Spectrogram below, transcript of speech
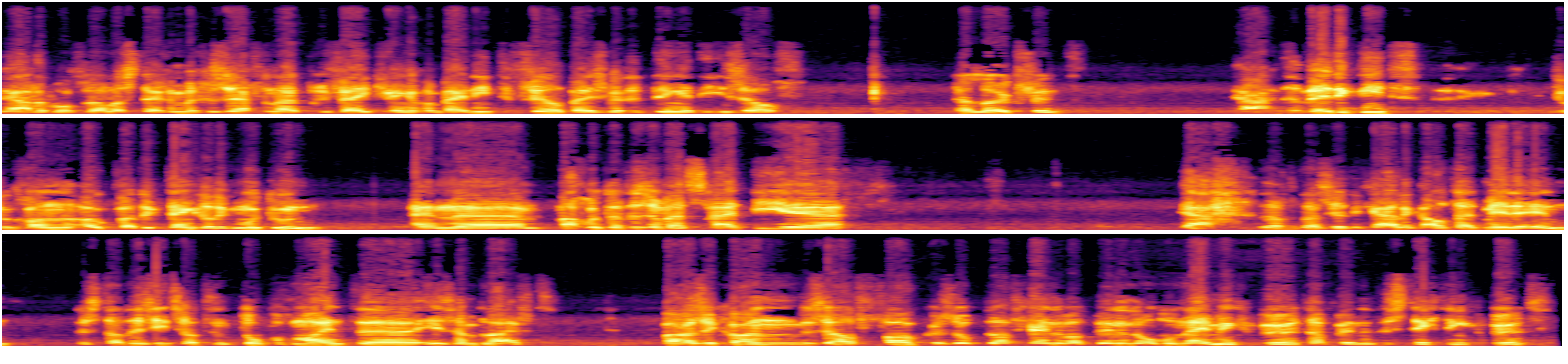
ja, er wordt wel eens tegen me gezegd vanuit privékringen van ben je niet te veel bezig met de dingen die je zelf leuk vindt. Ja, dat weet ik niet. Ik doe gewoon ook wat ik denk dat ik moet doen. En, uh, maar goed, dat is een wedstrijd die... Uh, ja, daar, daar zit ik eigenlijk altijd middenin. Dus dat is iets wat in top of mind is en blijft. Maar als ik gewoon mezelf focus op datgene wat binnen de onderneming gebeurt, of binnen de stichting gebeurt,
